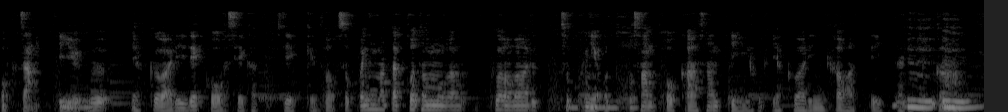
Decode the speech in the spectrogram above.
奥さんっていう役割でこう生活していくけどそこにまた子供が加わるそこにお父さんとお母さんっていう役割に変わっていったりとか、うん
